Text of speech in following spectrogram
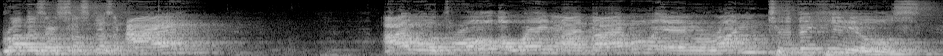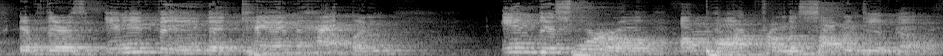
brothers and sisters, I I will throw away my Bible and run to the hills if there's anything that can happen in this world apart from the sovereignty of God.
